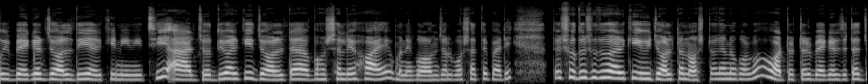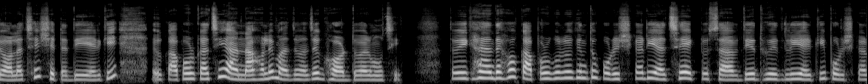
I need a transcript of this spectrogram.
ওই ব্যাগের জল দিয়ে আর কি নিয়ে নিচ্ছি। আর যদিও আর কি জলটা বসালে হয় মানে গরম জল বসাতে পারি, তো শুধু শুধু আর কি ওই জলটা নষ্ট কেন করব? হট ওয়াটার ব্যাগের যেটা জল আছে সেটা দিয়ে আর কি কাপড় কাছি আর না হলে মাঝে মাঝে ঘর দোয়ার মুছি। তো এখানে দেখো কাপড়গুলো কিন্তু পরিষ্কারই আছে, একটু সার্ফ দিয়ে ধুয়ে দিলেই আর কি পরিষ্কার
